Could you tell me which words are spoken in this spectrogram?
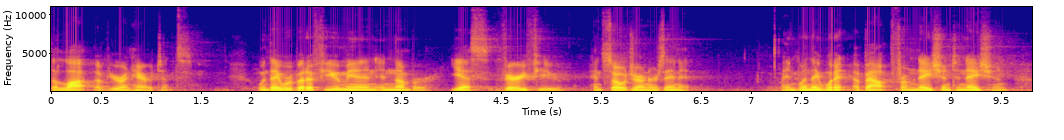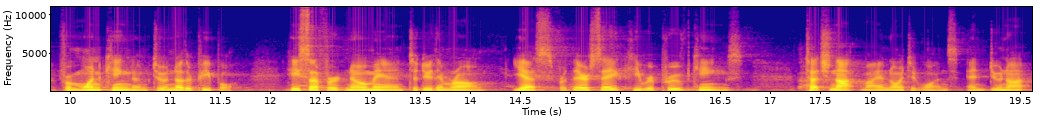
the lot of your inheritance. When they were but a few men in number, yes, very few, and sojourners in it, and when they went about from nation to nation, from one kingdom to another people, he suffered no man to do them wrong. Yes, for their sake he reproved kings. Touch not my anointed ones, and do not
